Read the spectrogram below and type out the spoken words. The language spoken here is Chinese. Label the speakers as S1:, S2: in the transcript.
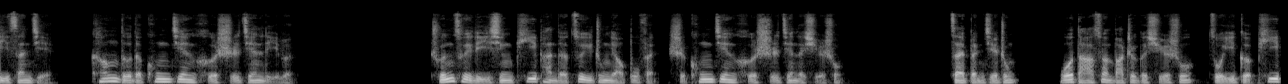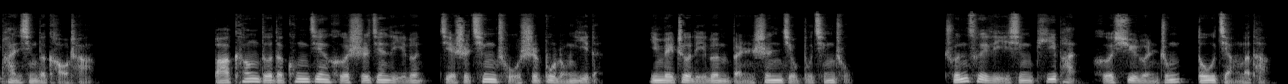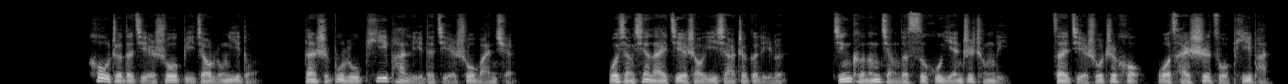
S1: 第三节，康德的空间和时间理论。纯粹理性批判的最重要部分是空间和时间的学说。在本节中，我打算把这个学说做一个批判性的考察。把康德的空间和时间理论解释清楚是不容易的，因为这理论本身就不清楚。纯粹理性批判和绪论中都讲了它，后者的解说比较容易懂。但是不如批判里的解说完全。我想先来介绍一下这个理论，尽可能讲的似乎言之成理。在解说之后，我才试作批判。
